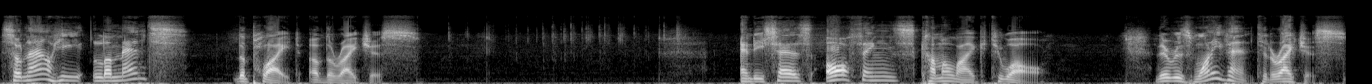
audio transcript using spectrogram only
So now he laments the plight of the righteous. And he says, All things come alike to all. There is one event to the righteous,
